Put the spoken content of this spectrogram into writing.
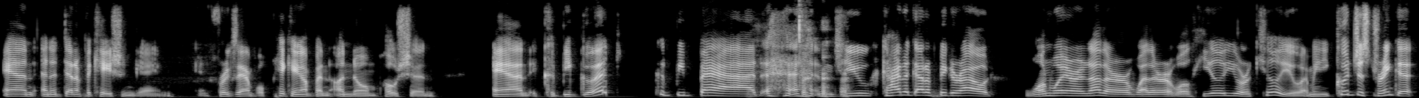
and an identification game. For example, picking up an unknown potion, and it could be good, could be bad, and you kind of got to figure out one way or another whether it will heal you or kill you. I mean, you could just drink it.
